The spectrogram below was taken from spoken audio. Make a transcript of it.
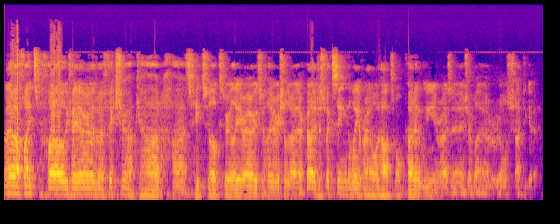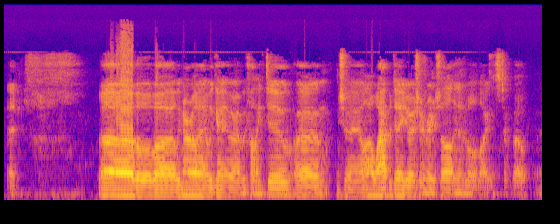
Uh, fights for the fixture. Oh God, uh, hates Phillips really rags for racial divide. There, just fixing the way of Hawks won't cut it. We need to rise and Joe Biden have a real shot to get ahead. Uh, blah, blah, blah. We know we can, uh, we finally do. Um, uh, what happened to duration rate assault, and then blah, blah, blah. Let's talk about, uh,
